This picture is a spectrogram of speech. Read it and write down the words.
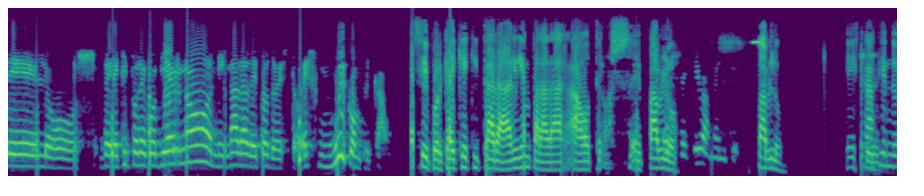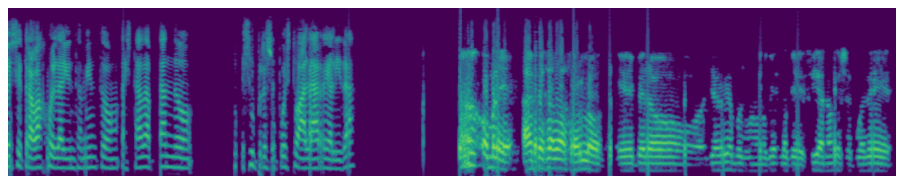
de los del equipo de gobierno ni nada de todo esto. Es muy complicado. Sí, porque hay que quitar a alguien para dar a otros. Eh, Pablo. Efectivamente. Pablo, ¿está sí. haciendo ese trabajo el ayuntamiento? ¿Está adaptando su presupuesto a la realidad? Hombre, ha empezado a hacerlo, eh, pero yo creo que, pues, bueno, lo que lo que decía, ¿no? Que se puede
